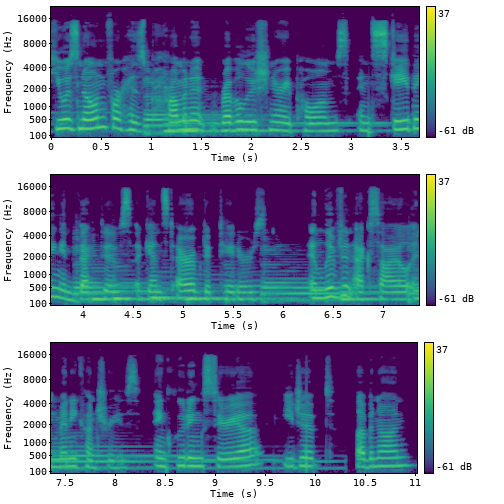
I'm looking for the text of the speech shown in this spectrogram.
He was known for his prominent revolutionary poems and scathing invectives against Arab dictators, and lived in exile in many countries, including Syria, Egypt, Lebanon,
